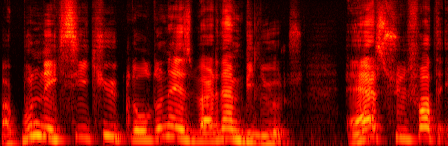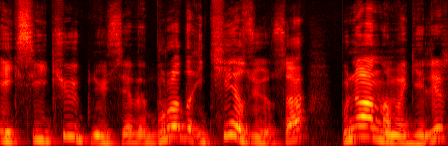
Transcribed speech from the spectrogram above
Bak bunun eksi 2 yüklü olduğunu ezberden biliyoruz. Eğer sülfat eksi 2 yüklüyse ve burada 2 yazıyorsa bu ne anlama gelir?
